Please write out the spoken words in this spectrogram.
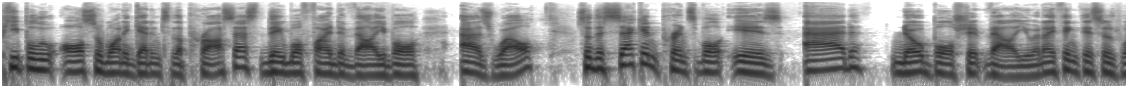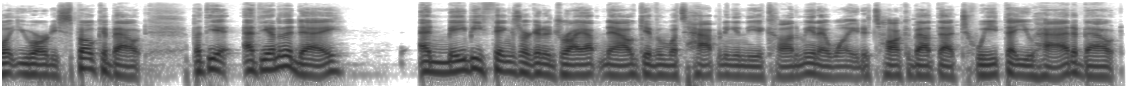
people who also want to get into the process, they will find it valuable as well. So the second principle is add no bullshit value. And I think this is what you already spoke about. But the at the end of the day, and maybe things are going to dry up now given what's happening in the economy and I want you to talk about that tweet that you had about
